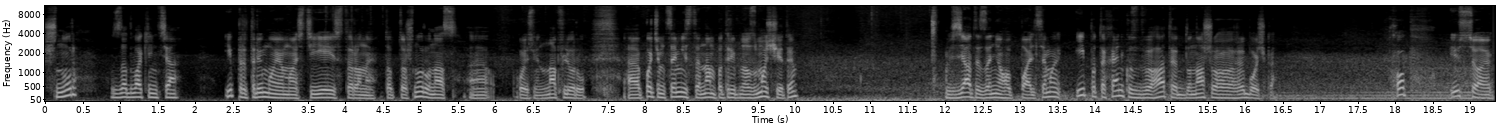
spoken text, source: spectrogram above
шнур за два кінця і притримуємо з тієї сторони. Тобто шнур у нас е, ось він на флюру. Е, Потім це місце нам потрібно змочити, взяти за нього пальцями і потихеньку здвигати до нашого грибочка. Хоп, і все.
